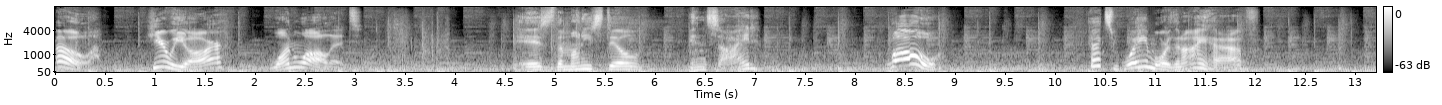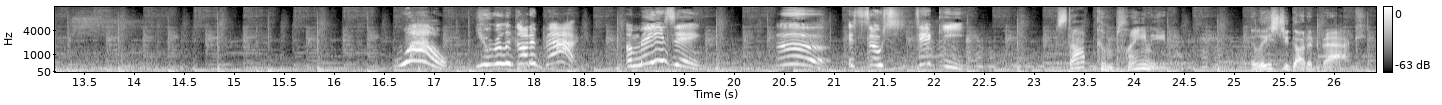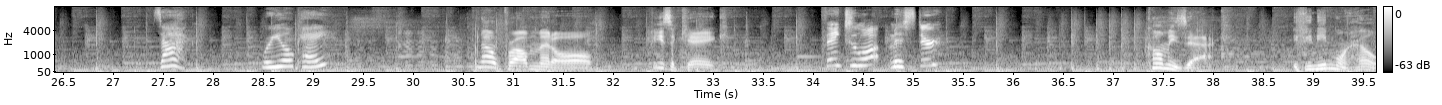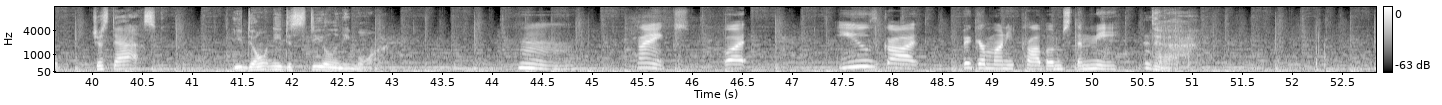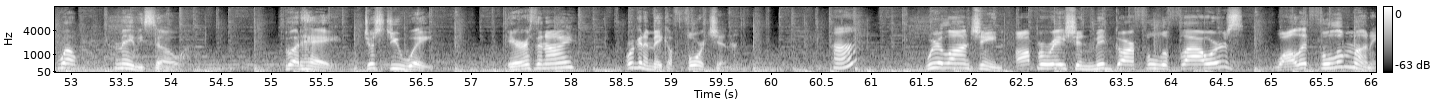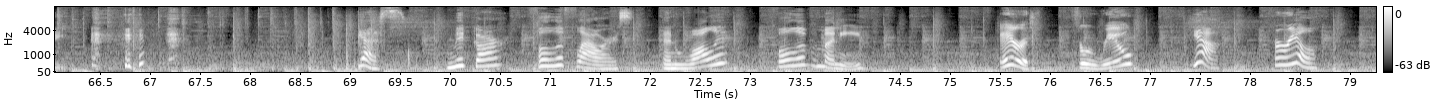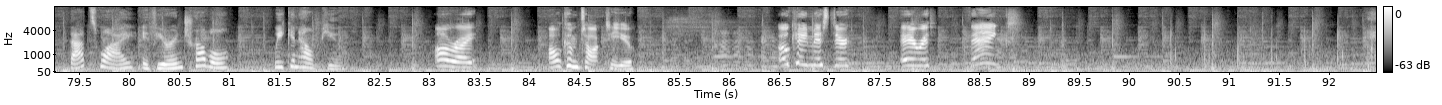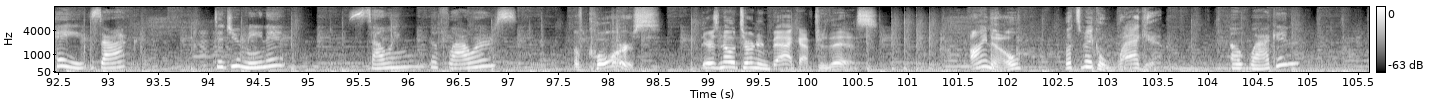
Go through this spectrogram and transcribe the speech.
Oh, here we are. One wallet. Is the money still inside? Whoa! That's way more than I have. Wow! You really got it back! Amazing! Ugh, it's so sticky. Stop complaining. At least you got it back. Zack, were you okay? No problem at all. Piece of cake. Thanks a lot, mister. Call me Zack. If you need more help, just ask. You don't need to steal anymore. Hmm. Thanks, but you've got bigger money problems than me. well, maybe so. But hey, just you wait. Aerith and I, we're gonna make a fortune. Huh? We're launching Operation Midgar Full of Flowers, Wallet Full of Money. Yes, Midgar full of flowers, and wallet full of money. Aerith, for real? Yeah, for real. That's why, if you're in trouble, we can help you. All right, I'll come talk to you. Okay, mister. Aerith, thanks! Hey, Zack, did you mean it? Selling the flowers? Of course! There's no turning back after this. I know. Let's make a wagon. A wagon?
